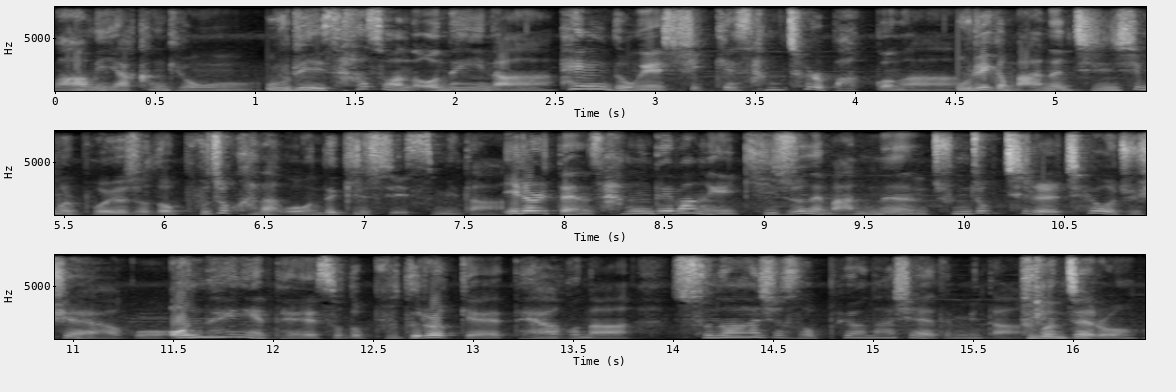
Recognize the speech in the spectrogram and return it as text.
마음이 약한 경우 우리 사소한 언행이나 행동에 쉽게 상처를 받거나 우리가 많은 진심을 보여줘도 부족하다고 느낄 수 있습니다. 이럴 땐 상대방의 기준에 맞는 충족치를 채워주셔야 하고 언행에 대해서도 부드럽게 대하거나 순화하셔서 표현하셔야 됩니다. 두 번째로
